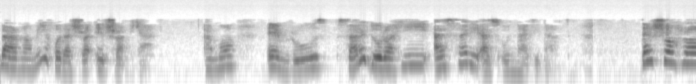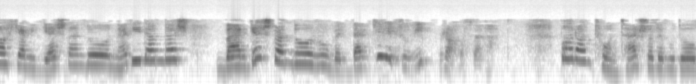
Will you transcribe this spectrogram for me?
برنامه خودش را اجرا می کرد. اما امروز سر دوراهی اثری از او ندیدند. در شاهراه کمی گشتند و ندیدندش برگشتند و رو به دکه چوبی راه افتادند. باران تندتر شده بود و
